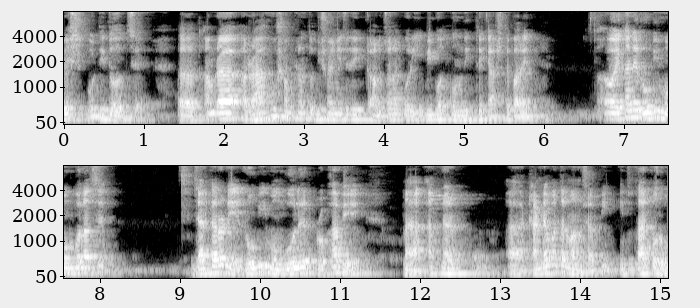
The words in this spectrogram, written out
বেশ বর্ধিত হচ্ছে। আমরা রাহু সংক্রান্ত বিষয় নিয়ে যদি একটু আলোচনা করি, বিপদ কোন দিক থেকে আসতে পারে? এখানে রবি মঙ্গল আছে। যার কারণে রবি মঙ্গলের প্রভাবে আপনার ঠান্ডা মাথার মানুষ আপনি, কিন্তু তারপরও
